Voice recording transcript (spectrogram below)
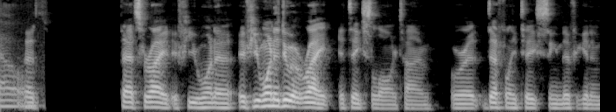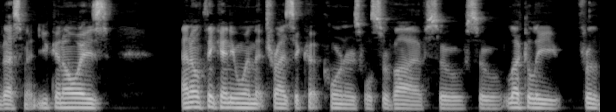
So that's, that's right. If you want to, if you want to do it right, it takes a long time, or it definitely takes significant investment. You can always. I don't think anyone that tries to cut corners will survive. So, so luckily for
